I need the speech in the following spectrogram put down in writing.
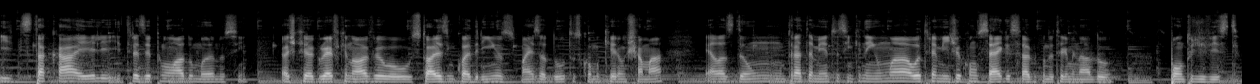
e destacar ele e trazer para um lado humano, assim. Eu acho que a graphic novel ou histórias em quadrinhos mais adultos, como queiram chamar, elas dão um tratamento assim que nenhuma outra mídia consegue, sabe, com determinado ponto de vista.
